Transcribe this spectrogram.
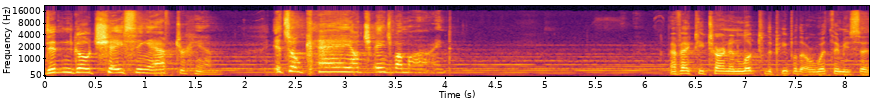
didn't go chasing after him. It's okay, I'll change my mind. In fact, he turned and looked to the people that were with him. He said,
